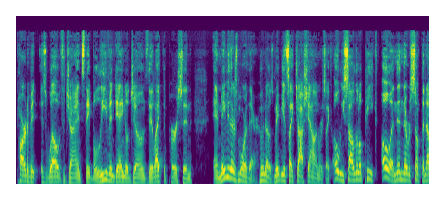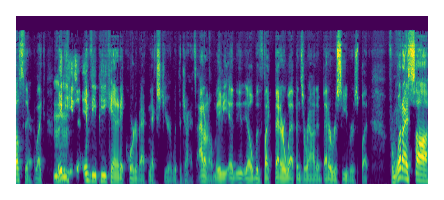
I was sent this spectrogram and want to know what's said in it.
part of it as well with the Giants. They believe in Daniel Jones, they like the person. And maybe there's more there. Who knows? Maybe it's like Josh Allen, where it's like, oh, we saw a little peak. Oh, and then there was something else there. Like maybe Mhm. he's an MVP candidate quarterback next year with the Giants. I don't know. Maybe and you know with like better weapons around and better receivers. But from what I saw,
